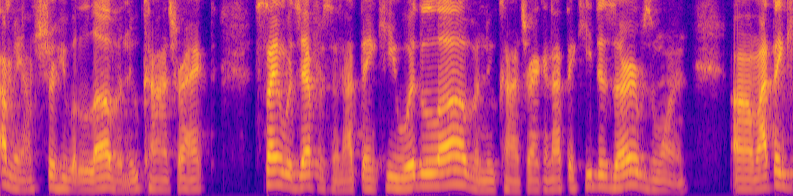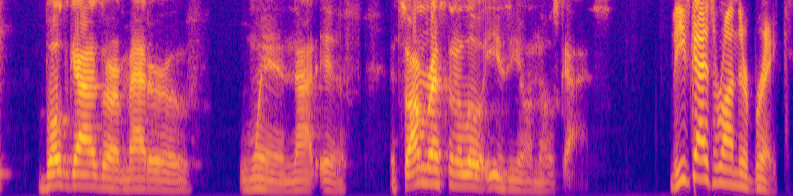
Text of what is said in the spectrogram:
I mean, I'm sure he would love a new contract. Same with Jefferson. I think he would love a new contract, and I think he deserves one. Um, I think both guys are a matter of when, not if. And so I'm resting a little easy on those guys. These guys are on their break.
